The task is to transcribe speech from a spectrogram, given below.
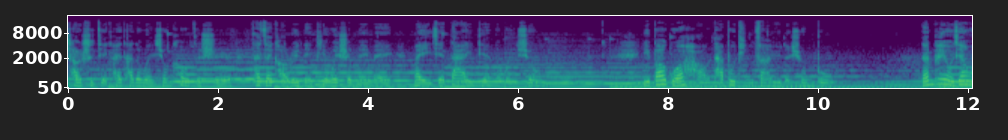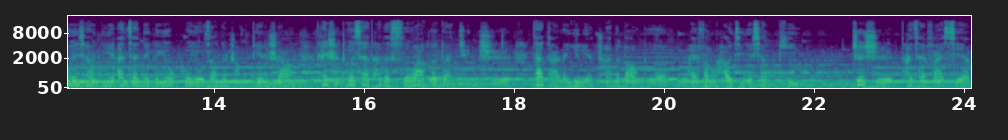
尝试解开她的文胸扣子时，她在考虑哪天为沈梅梅买一件大一点的文胸，以包裹好她不停发育的胸部。男朋友将文小妮按在那个又破又脏的床垫上，开始脱下她的丝袜和短裙时，他打了一连串的饱嗝，还放了好几个响屁。这时，她才发现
